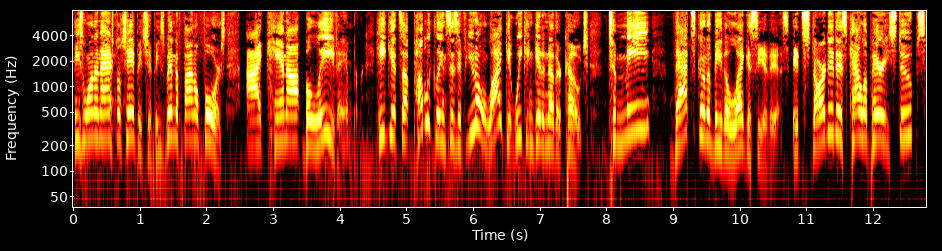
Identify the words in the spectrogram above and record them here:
He's won a national championship. He's been to Final Fours. I cannot believe Amber. He gets up publicly and says, "If you don't like it, we can get another coach." To me, that's going to be the legacy of this. It started as Calipari Stoops,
